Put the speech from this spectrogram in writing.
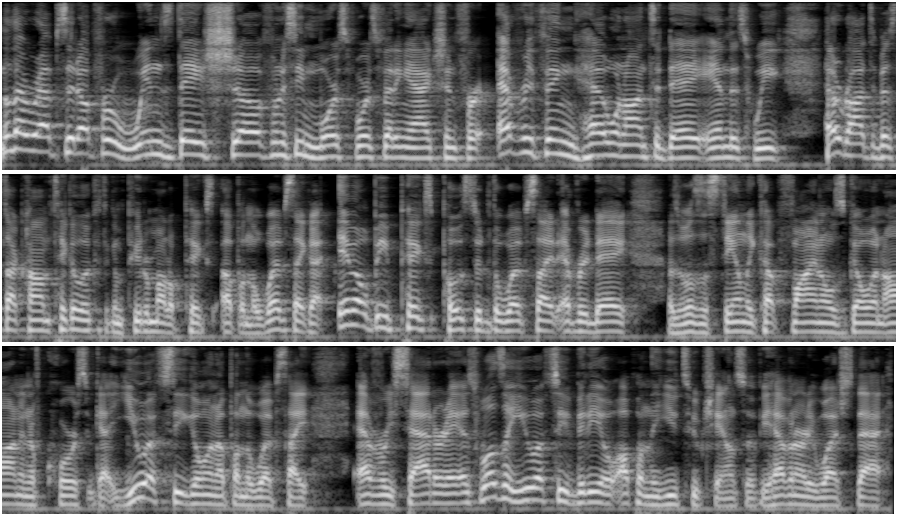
Now that wraps it up for Wednesday's show. If you want to see more sports betting action for everything going on today and this week, head over to hottipbets.com. Take a look at the computer model picks up on the website. Got MLB picks posted to the website every day, as well as the Stanley Cup finals going on. And of course, we got UFC going up on the website every Saturday, as well as a UFC video up on the YouTube channel. So if you haven't already watched that,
